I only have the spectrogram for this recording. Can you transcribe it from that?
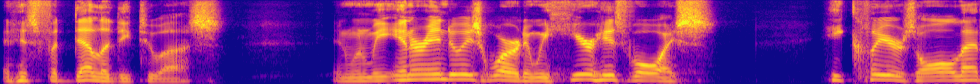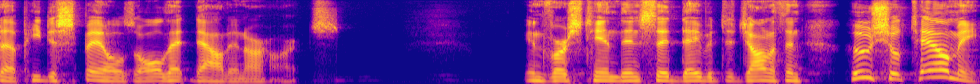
and his fidelity to us. And when we enter into His Word and we hear His voice, He clears all that up. He dispels all that doubt in our hearts. In verse 10, then said David to Jonathan, Who shall tell me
